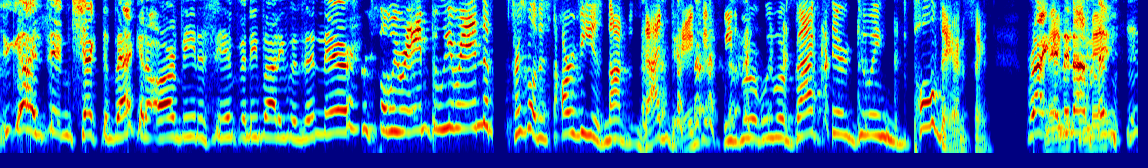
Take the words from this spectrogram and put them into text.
You guys didn't check the back of the RV to see if anybody was in there? First of all, we were in, we were in the. First of all, this RV is not that big. We were we were back there doing pole dancing. Right, Maybe- and then I maybe- didn't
